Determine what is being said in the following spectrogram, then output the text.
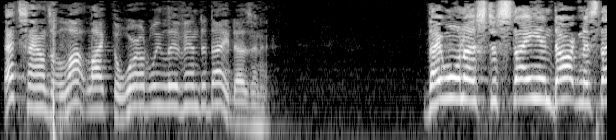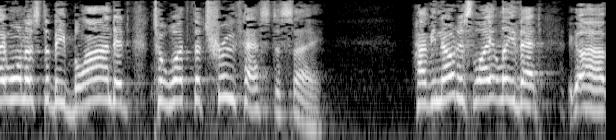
That sounds a lot like the world we live in today, doesn't it? They want us to stay in darkness. They want us to be blinded to what the truth has to say. Have you noticed lately that uh,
